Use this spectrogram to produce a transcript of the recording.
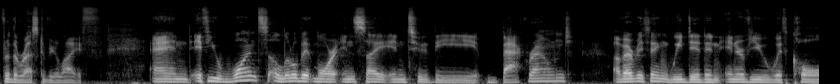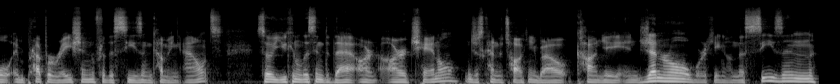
for the rest of your life. And if you want a little bit more insight into the background of everything. We did an interview with Cole in preparation for the season coming out. So you can listen to that on our channel and just kind of talking about Kanye in general, working on the season,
